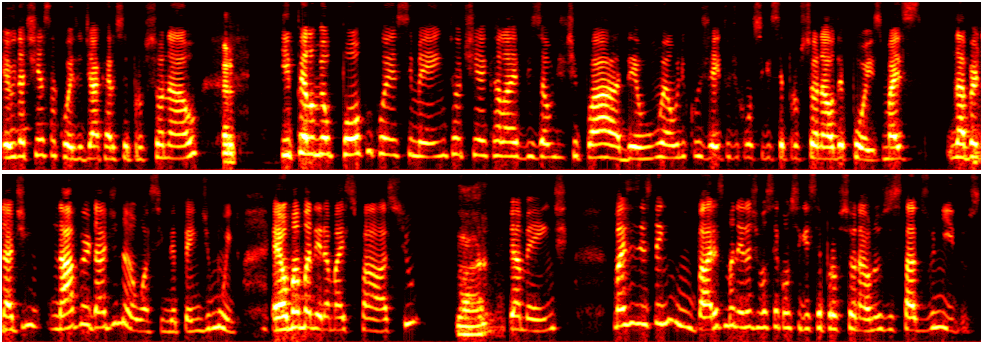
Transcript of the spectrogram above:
eu ainda tinha essa coisa de, ah, quero ser profissional. Quero... E pelo meu pouco conhecimento, eu tinha aquela visão de tipo, ah, D1 é o único jeito de conseguir ser profissional depois. Mas na verdade, na verdade não, assim, depende muito. É uma maneira mais fácil, claro. obviamente, mas existem várias maneiras de você conseguir ser profissional nos Estados Unidos.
